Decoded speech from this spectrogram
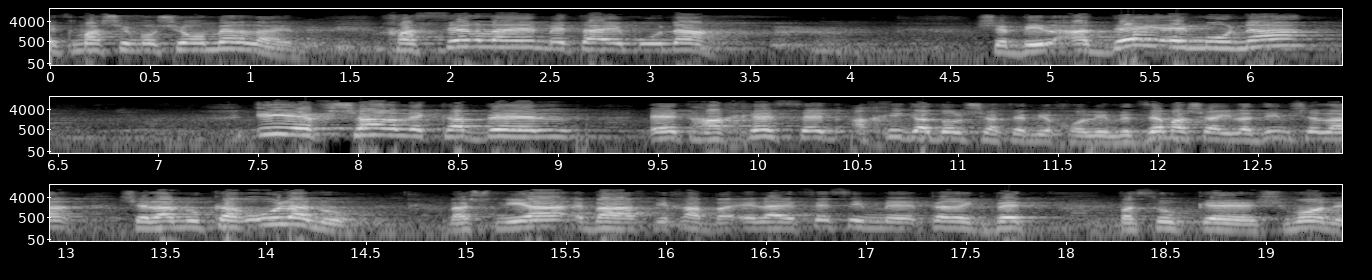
את מה שמשה אומר להם. חסר להם את האמונה, שבלעדי אמונה אי אפשר לקבל את החסד הכי גדול שאתם יכולים, וזה מה שהילדים שלה, שלנו קראו לנו בשנייה, סליחה, אל האפסים אה, פרק ב' פסוק אה, שמונה.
